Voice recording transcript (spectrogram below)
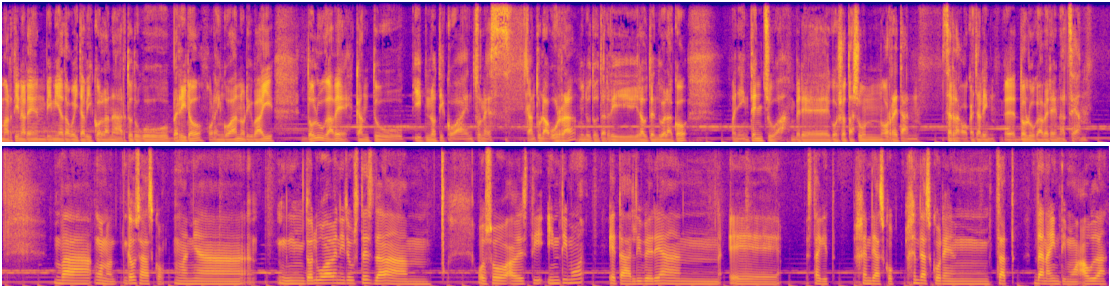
Martinaren 2008ko lana hartu dugu berriro, oraingoan hori bai, dolu gabe kantu hipnotikoa entzunez. Kantu laburra, minutu terdi irauten duelako, baina intentsua bere goxotasun horretan. Zer dago, Katalin, e, dolu gaberen atzean? Ba, bueno, gauza asko, baina mm, dolu gabe nire ustez da mm, oso abesti intimoa eta aldi berean e, ez dakit, jende asko, jende askoren tzat dana intimoa, hau da,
